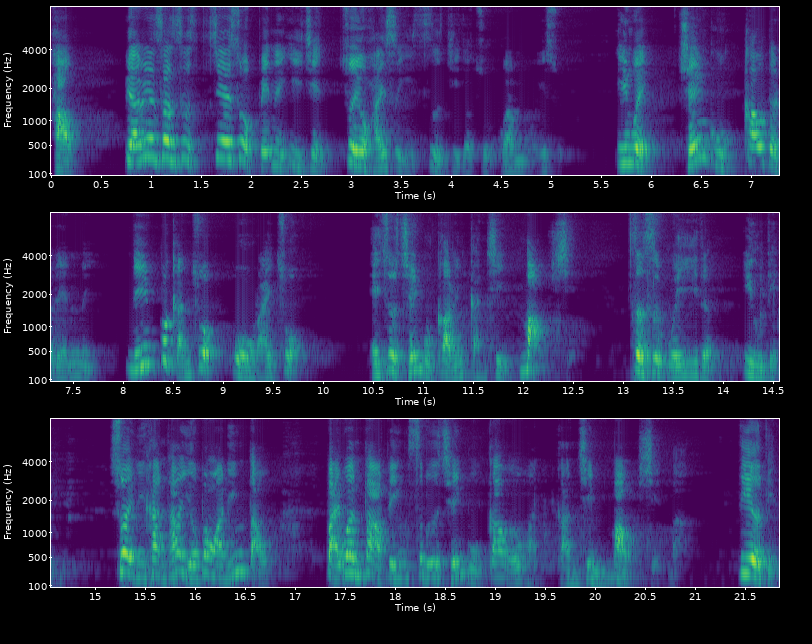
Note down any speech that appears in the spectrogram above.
好，表面上是接受别人的意见，最后还是以自己的主观为主。因为颧骨高的人，呢你不敢做，我来做。也就是颧骨高，你敢去冒险，这是唯一的优点。所以你看，他有办法领导百万大兵，是不是颧骨高而缓，敢去冒险嘛？第二点，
